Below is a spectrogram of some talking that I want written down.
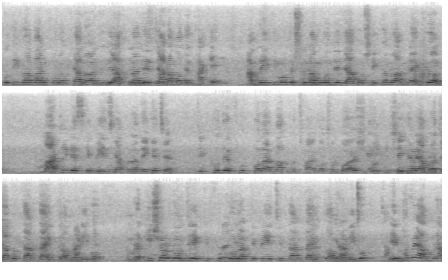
প্রতিভাবান কোনো খেলোয়াড় যদি আপনাদের জানা মতে থাকে, আমরা ইতিমধ্যে সুনামগঞ্জে যাব, সেখানেও আমরা একজন মার্টিনেসকে পেয়েছি। আপনারা দেখেছেন যে খুদে ফুটবলার মাত্র ছয় বছর বয়স, সেখানে আমরা যাব, তার দায়িত্ব আমরা নিব। আমরা কিশোরগঞ্জে একটি ফুটবলারকে পেয়েছি তার দায়িত্ব আমরা নিব। এইভাবে আমরা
